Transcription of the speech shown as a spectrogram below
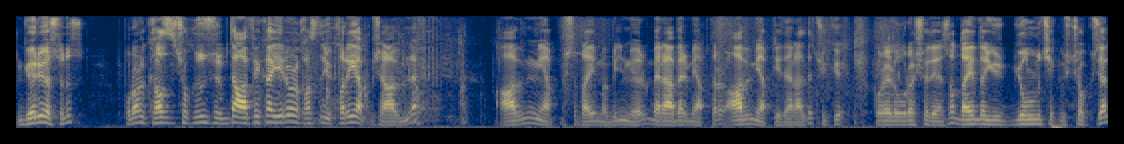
Görüyorsunuz. Buranın kazısı çok uzun sürdü. Bir de AFK yeri olarak aslında yukarı yapmış abimler. Abim mi yapmıştı dayım mı bilmiyorum. Beraber mi yaptılar? Abim yaptıydı herhalde. Çünkü burayla uğraşıyordu en son. Dayım da yolunu çekmiş çok güzel.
